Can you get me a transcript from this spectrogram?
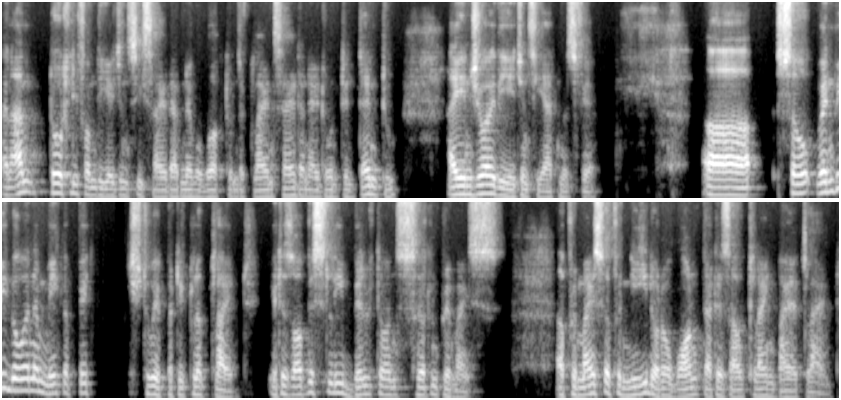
and I'm totally from the agency side. I've never worked on the client side and I don't intend to. I enjoy the agency atmosphere. Uh, so when we go in and make a pitch to a particular client, it is obviously built on certain premise, a premise of a need or a want that is outlined by a client.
